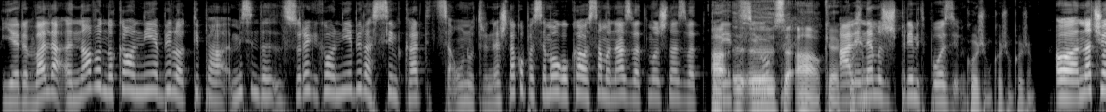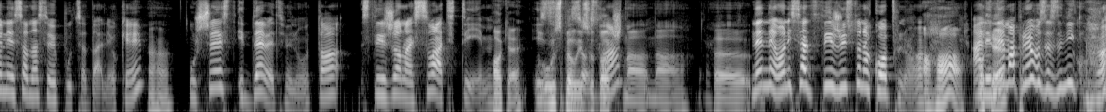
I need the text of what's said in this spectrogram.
Jer valjda, e, navodno kao nije bilo, tipa, mislim da su rekli kao nije bila SIM kartica unutra, nešto tako, pa se mogu kao samo nazvat, možeš nazvat A, policiju, e, e, a ok, ali kužim. ne možeš primiti poziv. Kužim, kužim, kužim. O, znači, on je sad nastavio pucat dalje, ok? Aha. U 6 i 9 minuta stiže onaj SWAT tim. Ok, Iz- uspjeli iz su doći na... na e, Ne, ne, oni sad stižu isto na kopno. Aha, Ali ok. nema prevoza za nikoga.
